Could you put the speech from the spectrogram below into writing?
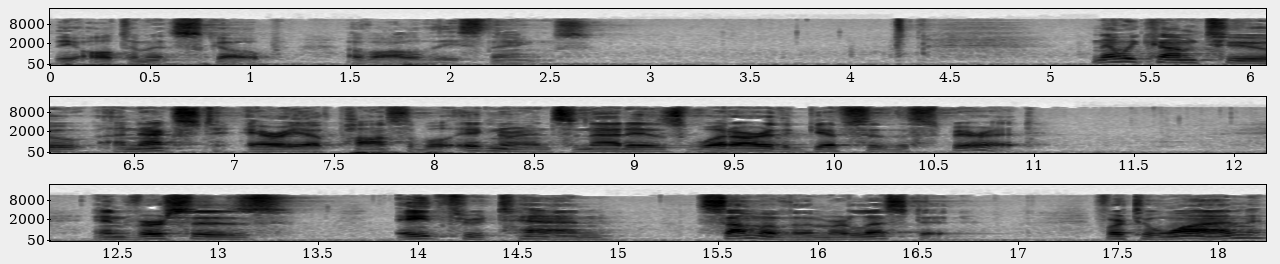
the ultimate scope of all of these things. And then we come to a next area of possible ignorance, and that is what are the gifts of the Spirit? In verses 8 through 10, some of them are listed. For to one,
